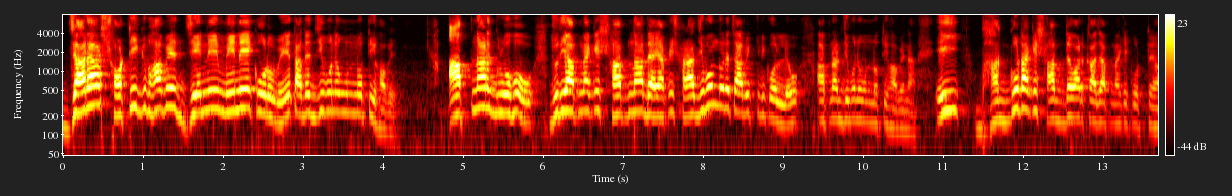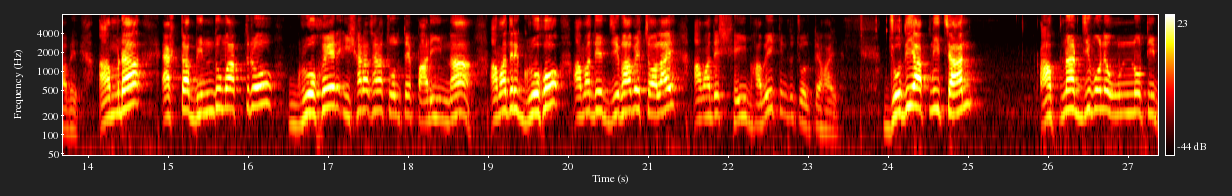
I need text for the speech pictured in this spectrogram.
যারা সঠিকভাবে জেনে, মেনে করবে, তাদের জীবনে উন্নতি হবে। আপনার গ্রহ যদি আপনাকে স্বাদ না দেয়, আপনি সারা জীবন ধরে চা বিক্রি করলেও আপনার জীবনে উন্নতি হবে না। এই ভাগ্যটাকে স্বাদ দেওয়ার কাজ আপনাকে করতে হবে। আমরা একটা বিন্দুমাত্র গ্রহের ইশারা ছাড়া চলতে পারি না। আমাদের গ্রহ আমাদের যেভাবে চলায়, আমাদের সেইভাবেই কিন্তু চলতে হয়। যদি আপনি চান আপনার জীবনে উন্নতির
